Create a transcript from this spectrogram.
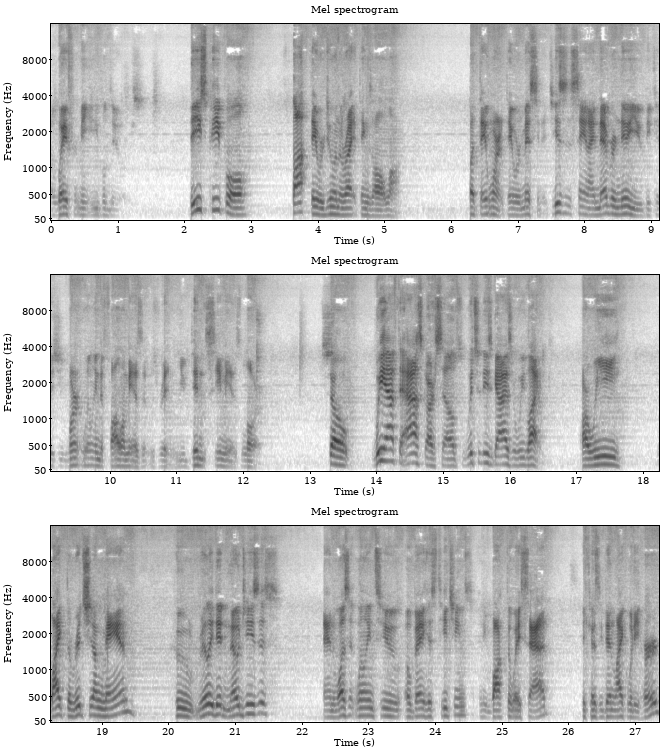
Away from me, evildoers. These people thought they were doing the right things all along, but they weren't. They were missing it. Jesus is saying, I never knew you because you weren't willing to follow me as it was written. You didn't see me as Lord. So we have to ask ourselves, which of these guys are we like? Are we like the rich young man who really didn't know Jesus and wasn't willing to obey his teachings and he walked away sad because he didn't like what he heard?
